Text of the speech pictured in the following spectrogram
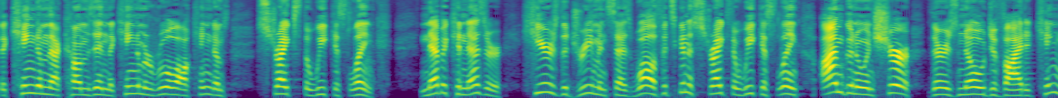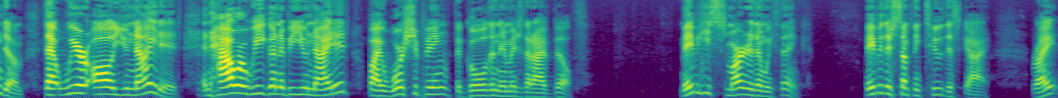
The kingdom that comes in, the kingdom to rule all kingdoms, strikes the weakest link. Nebuchadnezzar hears the dream and says, Well, if it's going to strike the weakest link, I'm going to ensure there is no divided kingdom, that we're all united. And how are we going to be united? By worshiping the golden image that I've built. Maybe he's smarter than we think. Maybe there's something to this guy, right?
